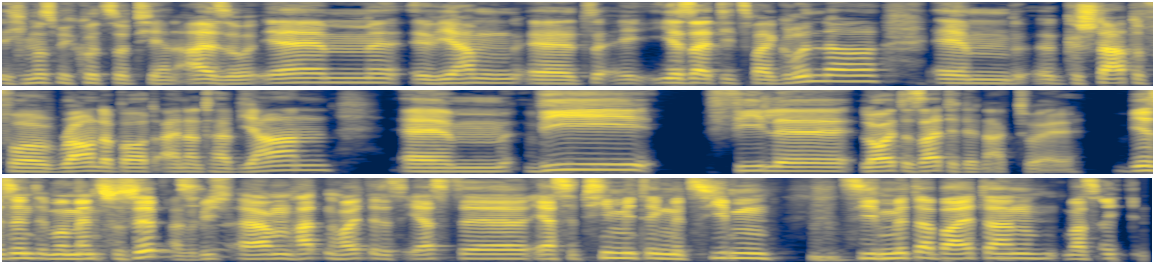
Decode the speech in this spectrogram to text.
Ich muss mich kurz sortieren. Also, ähm, wir haben, äh, ihr seid die zwei Gründer, ähm, gestartet vor roundabout eineinhalb Jahren. Ähm, wie viele Leute seid ihr denn aktuell? Wir sind im Moment zu siebt, Also ähm, hatten heute das erste, erste Team-Meeting mit sieben, sieben Mitarbeitern, was richtig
